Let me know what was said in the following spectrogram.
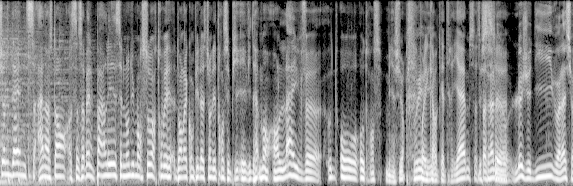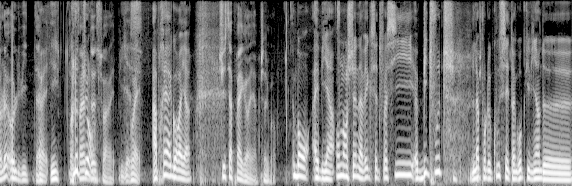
Changer. Social Dance, à l'instant, ça s'appelle Parler, c'est le nom du morceau à retrouver dans la compilation des trans et puis évidemment en live euh, au, au trans, bien sûr, Oui, pour les oui. 44e. Ça se passe sera euh, le, le jeudi, voilà, sur le hall 8. ouais, il en fin clôture. de soirée. Yes. Ouais. Après Agoria. Juste après Agoria, absolument. Bon, eh bien, on enchaîne avec cette fois-ci euh, Beatfoot. Là, pour le coup, c'est un groupe qui vient de.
